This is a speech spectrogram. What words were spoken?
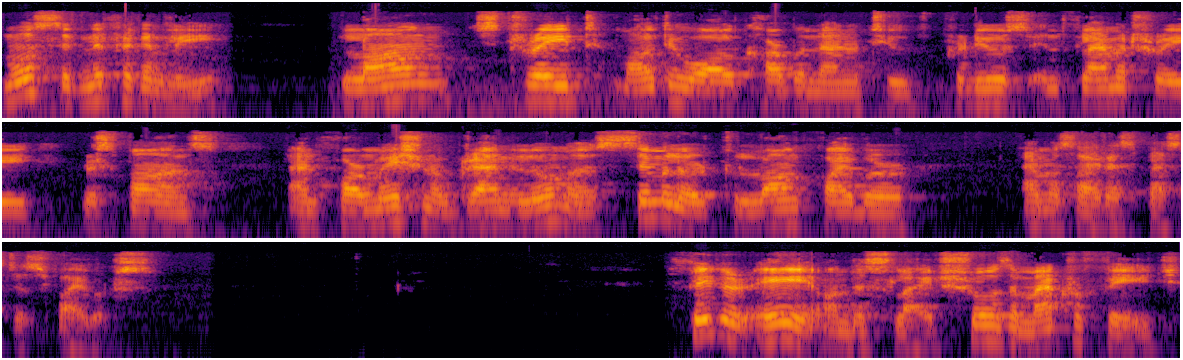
Most significantly, long, straight, multi-wall carbon nanotubes produce inflammatory response and formation of granulomas similar to long fiber amosite asbestos fibers. Figure A on this slide shows a macrophage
